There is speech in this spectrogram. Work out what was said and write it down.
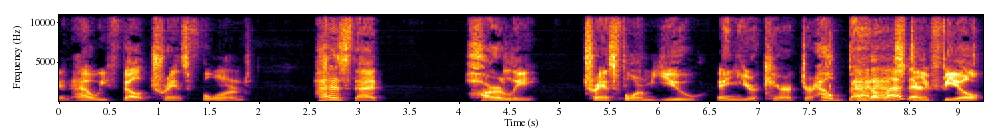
and how he felt transformed. How does that Harley transform you and your character? How badass do you feel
